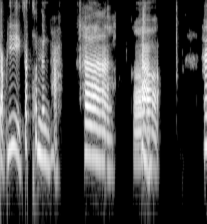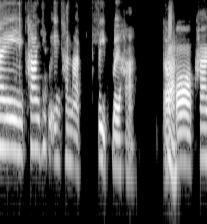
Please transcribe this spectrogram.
กับพี่อีกสักคนหนึ่งค่ะ ค่ะ ก็ค่ะให้ข้างที่ตัวเองถนัดสิบเลยค่ะ แล้วค่ะก็ข้าง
